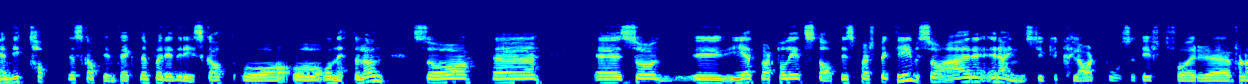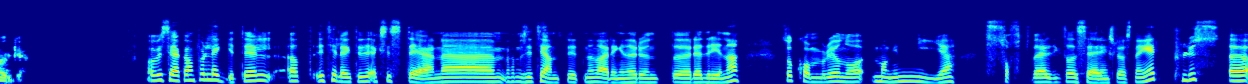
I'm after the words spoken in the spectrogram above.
enn de tapte skatteinntektene på rederiskatt og, og, og, nettolønn. Så, eh, eh så eh, i, et, hvert fall i et statisk perspektiv så er regnestykket klart positivt for, eh, for Norge. Og Hvis jeg kan få legge til at i tillegg til de eksisterende si, tjenesteytende næringene rundt uh, rederiene, så kommer det jo nå mange nye software-digitaliseringsløsninger, pluss uh,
